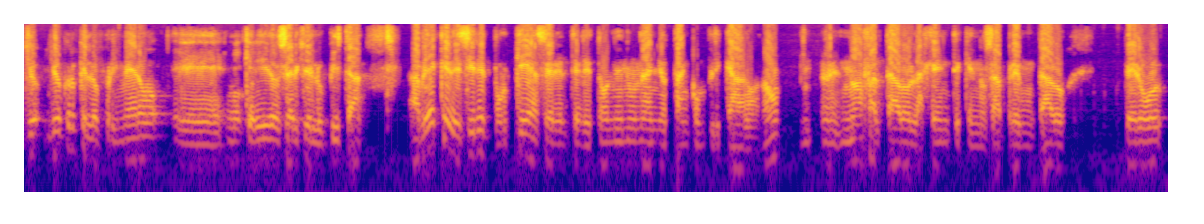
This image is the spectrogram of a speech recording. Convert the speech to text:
yo, yo creo que lo primero, eh, mi querido Sergio y Lupita, habría que decir el por qué hacer el Teletón en un año tan complicado, ¿no? Eh, no ha faltado la gente que nos ha preguntado, pero,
